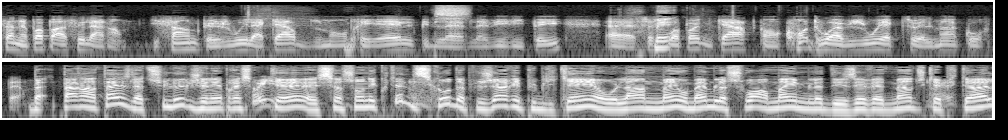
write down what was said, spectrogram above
ça n'a pas passé la rampe. Il semble que jouer la carte du monde réel puis de la, de la vérité, euh, ce ne soit pas une carte qu'on qu doive jouer actuellement à court terme. Ben, parenthèse là-dessus, Luc, j'ai l'impression oui. que si on écoutait le discours de plusieurs républicains au lendemain ou même le soir même là, des événements du Capitole,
